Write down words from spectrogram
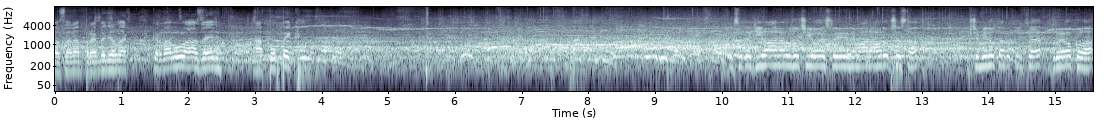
zápas sa nám premenil na krvavú lázeň a Popek Popek se teď dívá na rozhodčího, jestli nemá náhodou přestat. Ještě minuta do konce druhého kola.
